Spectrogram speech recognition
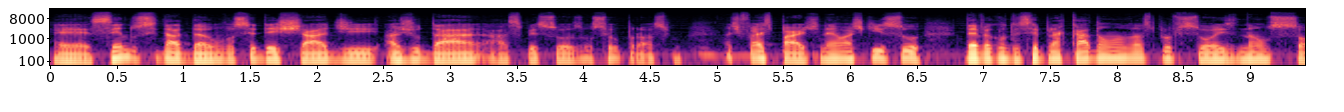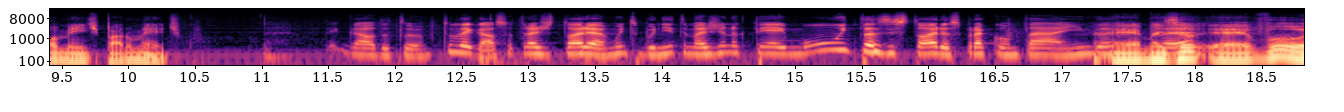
é, sendo cidadão, você deixar de ajudar as pessoas ou seu próximo. Uhum. Acho que faz parte, né? Eu acho que isso deve acontecer para cada uma das profissões, não somente para o médico. Legal, doutor. Muito legal. Sua trajetória é muito bonita. Imagino que tem aí muitas histórias para contar ainda. É, mas né? eu, é, eu, vou.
